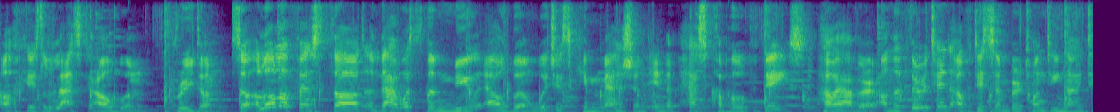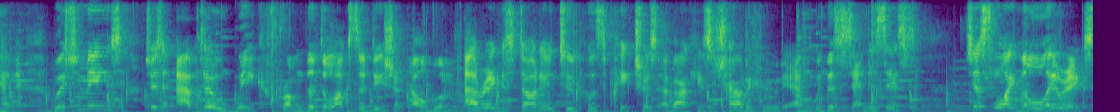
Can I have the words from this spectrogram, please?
of his last album, Freedom. So a lot of fans thought that was the new album which is he mentioned in the past couple of days. However, on the 13th of December 2019, which means just after a week from the deluxe edition album, Eric started to post pictures about his childhood and with the sentences just like the lyrics.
